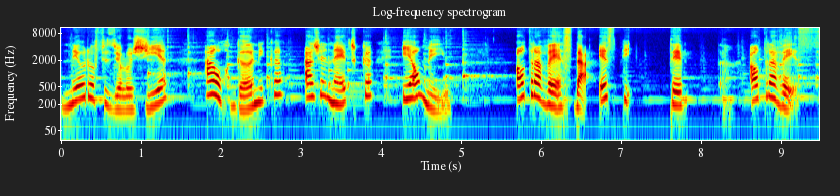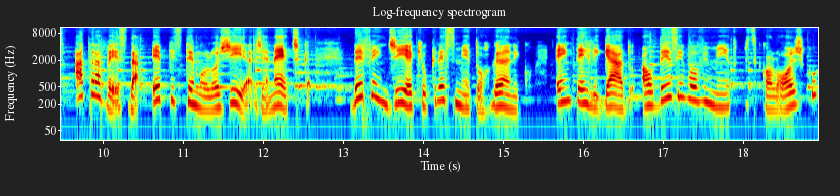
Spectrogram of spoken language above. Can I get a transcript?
neurofisiologia, à orgânica, à genética e ao meio. Através da através, através da epistemologia genética, defendia que o crescimento orgânico é interligado ao desenvolvimento psicológico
